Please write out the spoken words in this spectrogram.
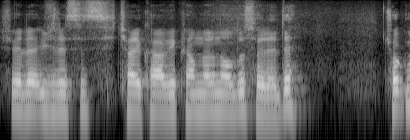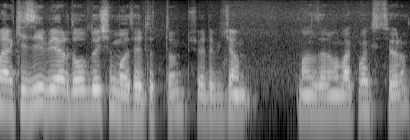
Şöyle ücretsiz çay kahve ikramların olduğu söyledi. Çok merkezi bir yerde olduğu için bu oteli tuttum. Şöyle bir cam manzarama bakmak istiyorum.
